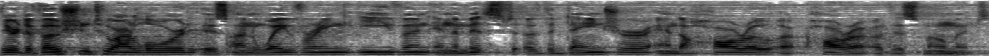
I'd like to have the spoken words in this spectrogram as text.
Their devotion to our Lord is unwavering even in the midst of the danger and the horror, uh, horror of this moment.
